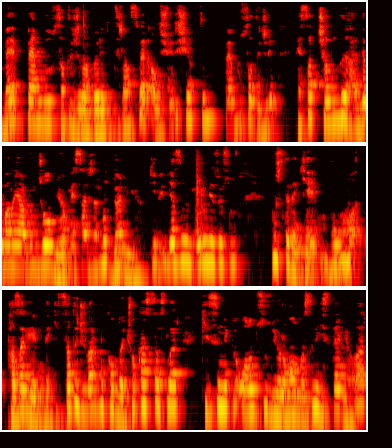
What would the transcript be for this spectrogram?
ve ben bu satıcıdan böyle bir transfer alışveriş yaptım ve bu satıcı hesap çalındığı halde bana yardımcı olmuyor, mesajlarıma dönmüyor gibi yazın yorum yazıyorsunuz. Bu sitedeki, bu pazar yerindeki satıcılar bu konuda çok hassaslar. Kesinlikle olumsuz yorum olmasını istemiyorlar.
